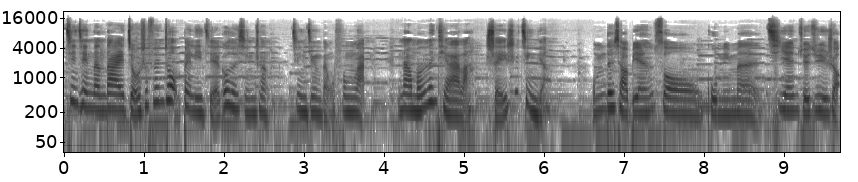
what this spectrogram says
静静等待九十分钟背离结构的形成，静静等风来。那么问题来了，谁是静静？我们的小编送股民们七言绝句一首：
